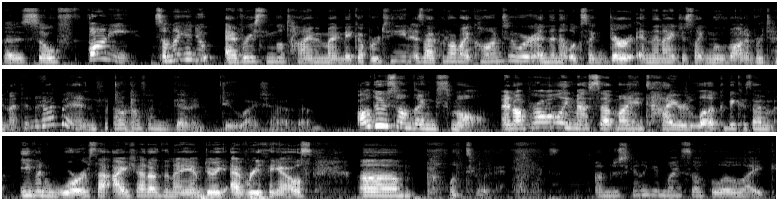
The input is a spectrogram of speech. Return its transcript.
That is so funny. Something I do every single time in my makeup routine is I put on my contour and then it looks like dirt and then I just like move on and pretend that didn't happen. I don't know if I'm gonna do eyeshadow though. I'll do something small and I'll probably mess up my entire look because I'm even worse at eyeshadow than I am doing everything else. Um, I'll do it anyways. I'm just gonna give myself a little like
